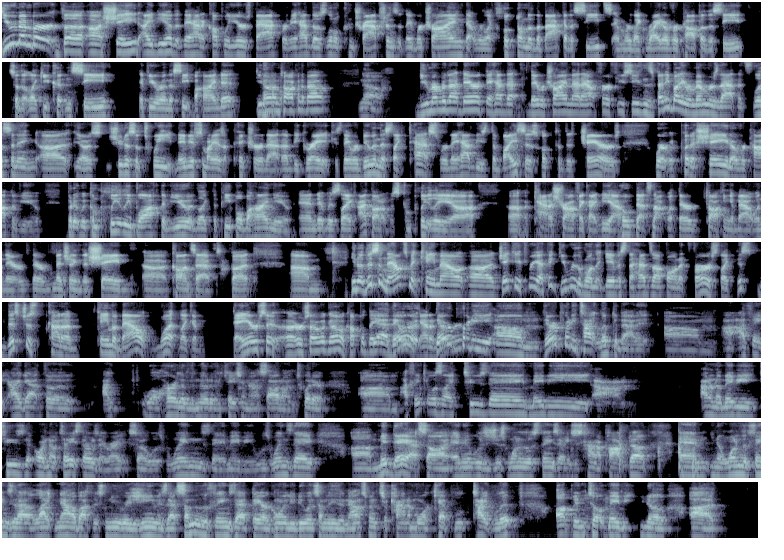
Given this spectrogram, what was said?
do you remember the uh, shade idea that they had a couple years back, where they had those little contraptions that they were trying that were like hooked onto the back of the seats and were like right over top of the seat, so that like you couldn't see if you were in the seat behind it? Do you know no. what I'm talking about? No. Do you remember that, Derek? They had that. They were trying that out for a few seasons. If anybody remembers that, that's listening, uh, you know, shoot us a tweet. Maybe if somebody has a picture of that, that'd be great because they were doing this like test where they had these devices hooked to the chairs where it would put a shade over top of you, but it would completely block the view of like the people behind you. And it was like I thought it was completely uh, uh, a catastrophic idea. I hope that's not what they're talking about when they're they're mentioning the shade uh, concept, but. Um, you know, this announcement came out. Uh, JK3, I think you were the one that gave us the heads up on it first. Like this, this just kind of came about. What, like a day or so or so ago, a couple days. Yeah, they ago, were like they nowhere. were pretty um they were pretty tight lipped about it. Um, I, I, think I got the I well heard of the notification. I saw it on Twitter. Um, I think it was like Tuesday, maybe um I don't know, maybe Tuesday or no, today's Thursday, right? So it was Wednesday, maybe it was Wednesday, uh, midday. I saw it, and it was just one of those things that just kind of popped up. And you know, one of the things that I like now about this new regime is that some of the things that they are going to do in some of these announcements are kind of more kept tight-lipped up until mm-hmm. maybe you know uh,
